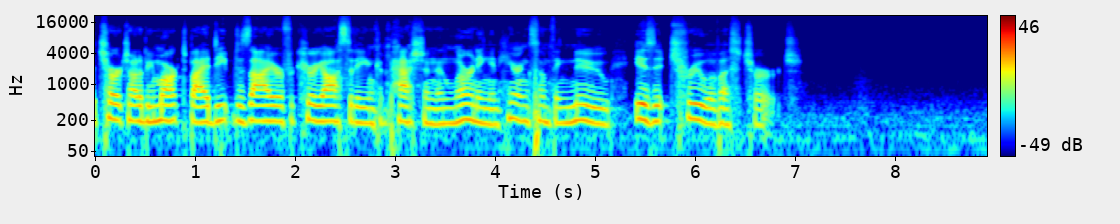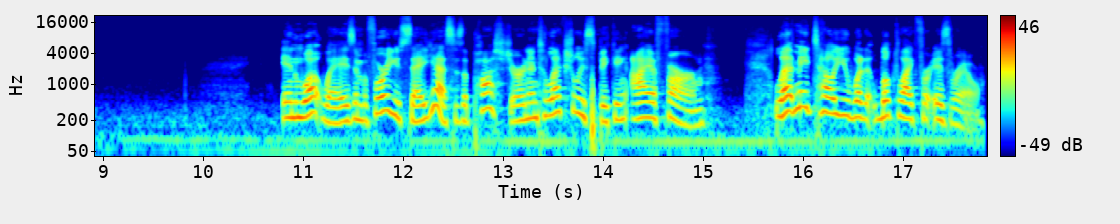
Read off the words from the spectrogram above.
The church ought to be marked by a deep desire for curiosity and compassion and learning and hearing something new. Is it true of us, church? In what ways, and before you say yes, as a posture, and intellectually speaking, I affirm, let me tell you what it looked like for Israel.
